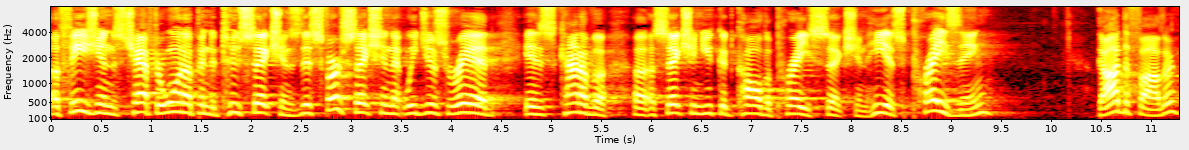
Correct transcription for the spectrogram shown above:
Ephesians chapter 1 up into two sections. This first section that we just read is kind of a, a section you could call the praise section. He is praising God the Father,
